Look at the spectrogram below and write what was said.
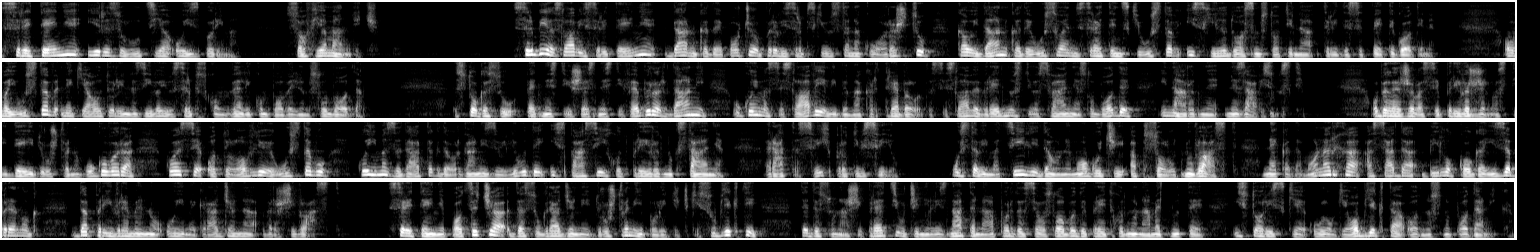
Sretenje i rezolucija o izborima. Sofija Mandić. Srbija slavi Sretenje dan kada je počeo prvi srpski ustanak u Orašcu, kao i dan kada je usvojen Sretenjski ustav iz 1835. godine. Ovaj ustav neki autori nazivaju srpskom velikom poveljom sloboda. Stoga su 15. i 16. februar dani u kojima se slave ili bi makar trebalo da se slave vrednosti osvajanja slobode i narodne nezavisnosti. Obeležava se privrženost ideji društvenog ugovora koja se otelovljuje u Ustavu koji ima zadatak da organizuje ljude i spasi ih od prirodnog stanja, rata svih protiv sviju. Ustav ima cilj da onemogući apsolutnu vlast, nekada monarha, a sada bilo koga izabranog da privremeno u ime građana vrši vlast. Sretenje podsjeća da su građani društveni i politički subjekti, te da su naši preci učinili znatan napor da se oslobode prethodno nametnute istorijske uloge objekta, odnosno podanika.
